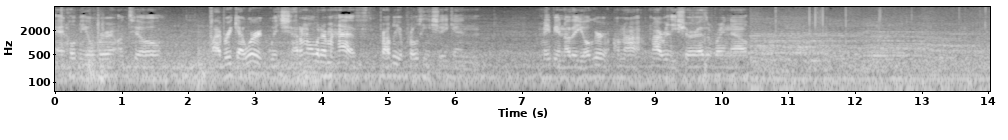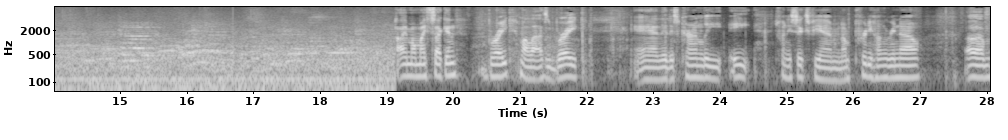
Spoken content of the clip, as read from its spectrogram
and hold me over until my break at work, which I don't know what I'm gonna have. Probably a protein shake and maybe another yogurt. I'm not not really sure as of right now. I'm on my second break, my last break, and it is currently 8:26 p.m. and I'm pretty hungry now. Um,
